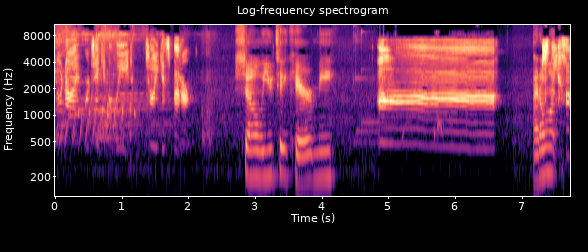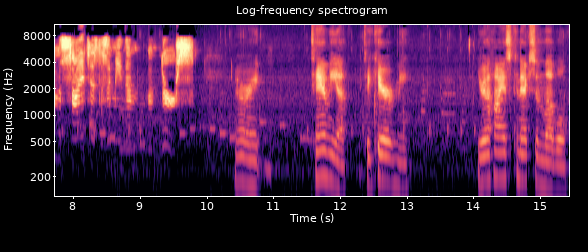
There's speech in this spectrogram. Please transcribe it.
you and I, we're taking the lead until he gets better. Shel, will you take care of me? Uh, I don't want because I'm a scientist doesn't mean I'm a nurse. Alright. Tamia, take care of me. You're the highest connection level.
